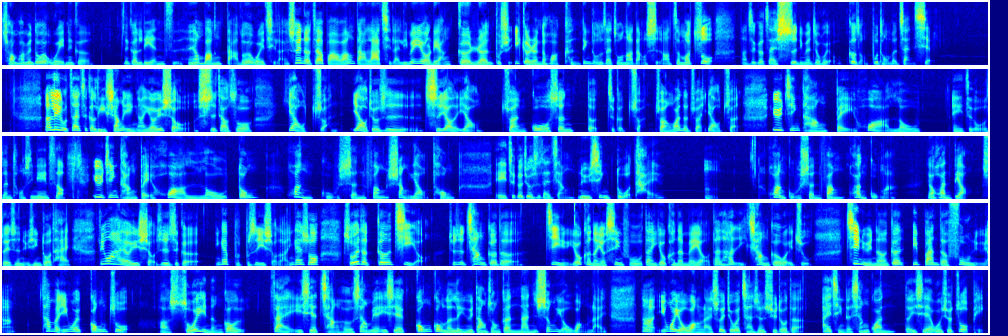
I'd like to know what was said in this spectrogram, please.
床旁边都会围那个那个帘子，很像网打都会围起来，所以呢，只要把网打拉起来，里面有两个人，不是一个人的话，肯定都是在做那档事。然后怎么做？那这个在诗里面就会有各种不同的展现。那例如在这个李商隐啊，有一首诗叫做《药转》，药就是吃药的药，转过身的这个转，转弯的转，药转。玉京堂北画楼，哎，这个我再重新念一次哦。玉京堂北画楼东。换骨神方上要通，诶，这个就是在讲女性堕胎，嗯，换骨神方换骨嘛，要换掉，所以是女性堕胎。另外还有一首就是这个，应该不不是一首啦，应该说所谓的歌妓哦，就是唱歌的妓女，有可能有性服务，但有可能没有，但她以唱歌为主。妓女呢，跟一般的妇女啊，她们因为工作啊，所以能够。在一些场合上面，一些公共的领域当中，跟男生有往来。那因为有往来，所以就会产生许多的爱情的相关的一些文学作品。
